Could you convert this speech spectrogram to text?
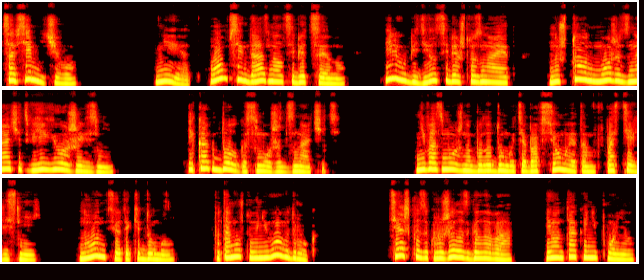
Совсем ничего. Нет, он всегда знал себе цену. Или убедил себя, что знает. Но что он может значить в ее жизни? И как долго сможет значить? Невозможно было думать обо всем этом в постели с ней. Но он все-таки думал. Потому что у него вдруг тяжко закружилась голова. И он так и не понял.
